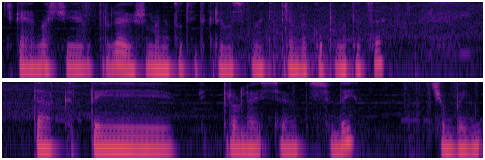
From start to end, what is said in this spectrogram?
Чекай, на що я відправляю, якщо в мене тут відкрилося? Давайте прям викопувати це. Так, ти відправляйся от сюди. Чому би ні?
